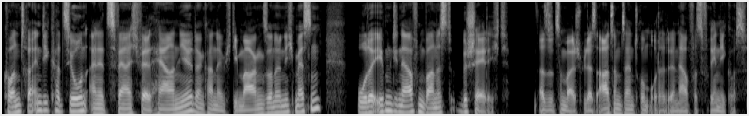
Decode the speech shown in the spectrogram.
Kontraindikation eine Zwerchfellhernie, dann kann nämlich die Magensonne nicht messen, oder eben die Nervenbahn ist beschädigt. Also zum Beispiel das Atemzentrum oder der Nervus phrenicus.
